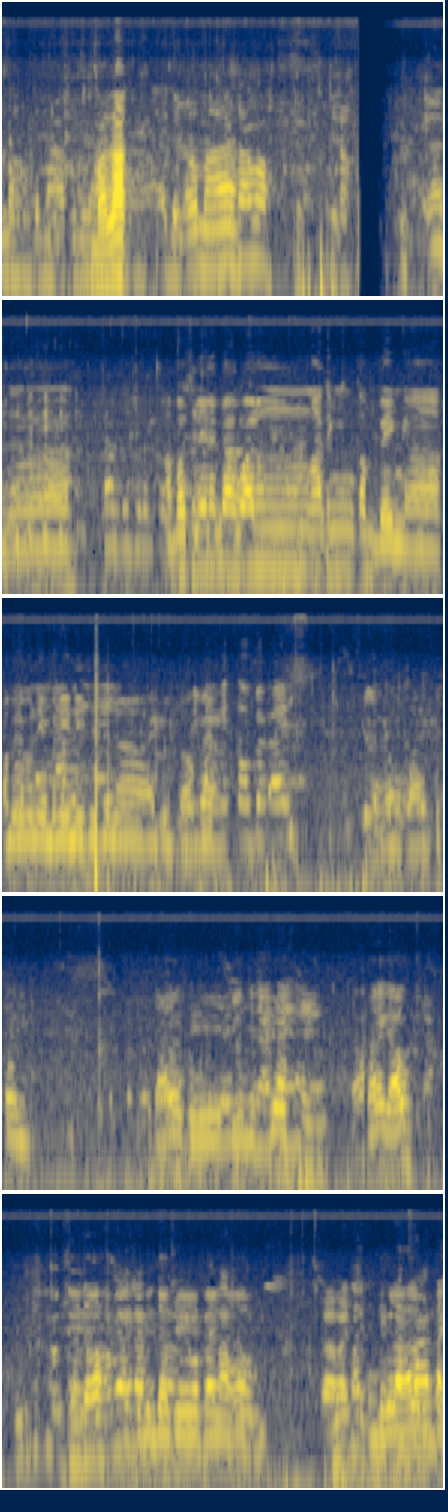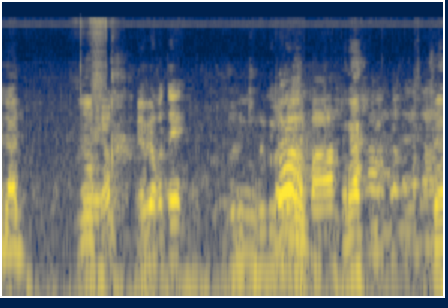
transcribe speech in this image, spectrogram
Ng Balat. Idol Omar. Yan, ah, habang sila nagagawa ng ating kambing, ah, kami naman ay maninisi din na idol cover. Kami ni Paring Pitoy. Tayo si Idol Lucio. Pare ikaw? Saan ka? Sunod daw si Paring ako. Hindi ko lang alam kung kailan. No? Ko te. Tara. Sa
